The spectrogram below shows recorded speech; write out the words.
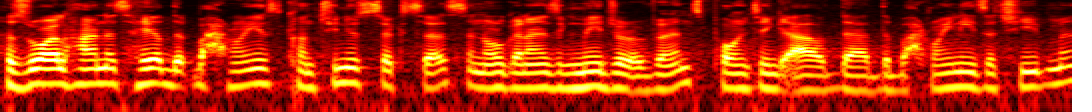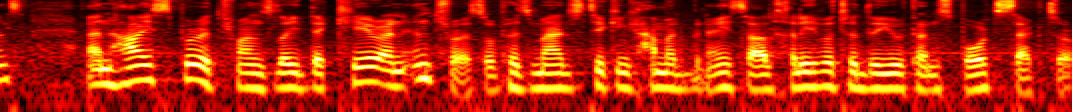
His Royal Highness hailed the Bahrain's continued success in organizing major events, pointing out that the Bahrainis' achievements and high spirit translate the care and interest of His Majesty King Hamad bin Isa Al Khalifa to the youth and sports sector.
